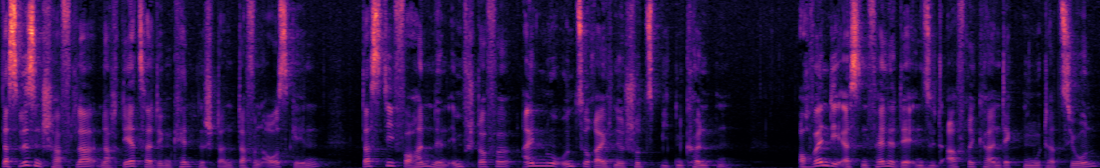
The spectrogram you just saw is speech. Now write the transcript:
dass Wissenschaftler nach derzeitigem Kenntnisstand davon ausgehen, dass die vorhandenen Impfstoffe einen nur unzureichenden Schutz bieten könnten. Auch wenn die ersten Fälle der in Südafrika entdeckten Mutation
